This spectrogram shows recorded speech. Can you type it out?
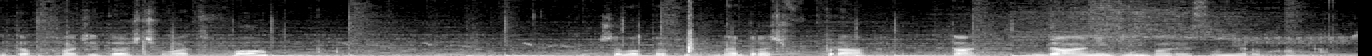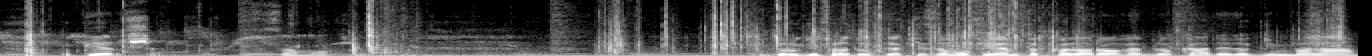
i to wchodzi dość łatwo. Tu trzeba pewnie nabrać wprawy. Tak, idealnie gimbal jest unieruchomiony. To pierwsze zamówiłem. Drugi produkt jaki zamówiłem to kolorowe blokady do gimbala.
